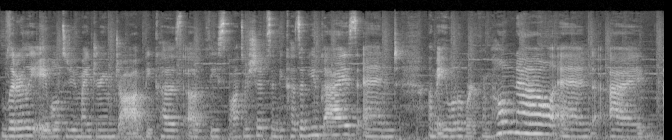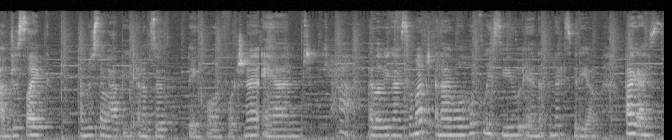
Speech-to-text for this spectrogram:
literally able to do my dream job because of these sponsorships and because of you guys and I'm able to work from home now and I I'm just like I'm just so happy and I'm so thankful and fortunate and yeah I love you guys so much and I will hopefully see you in the next video. Bye guys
